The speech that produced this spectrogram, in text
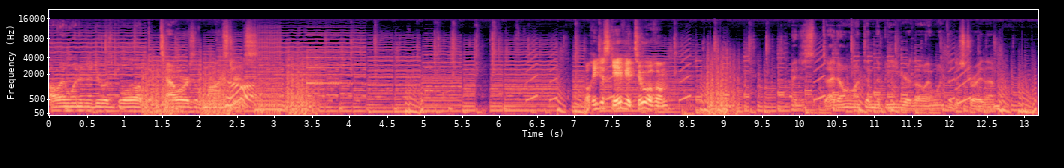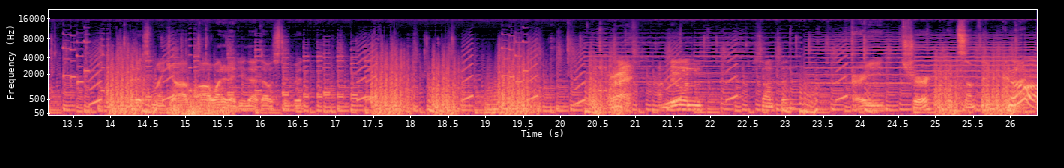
All I wanted to do was blow up the towers of monsters. Well, he just gave you two of them. I just I don't want them to be here though. I want to destroy them. That is my job. Oh, why did I do that? That was stupid. Alright, I'm doing something. Are you sure it's something? Cool.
